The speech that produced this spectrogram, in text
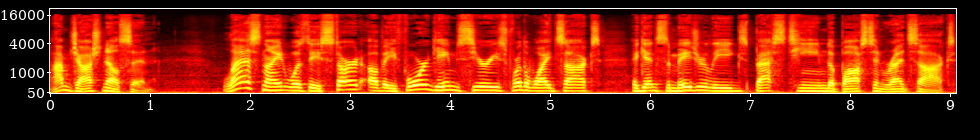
I'm Josh Nelson. Last night was the start of a four game series for the White Sox against the Major League's best team, the Boston Red Sox,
